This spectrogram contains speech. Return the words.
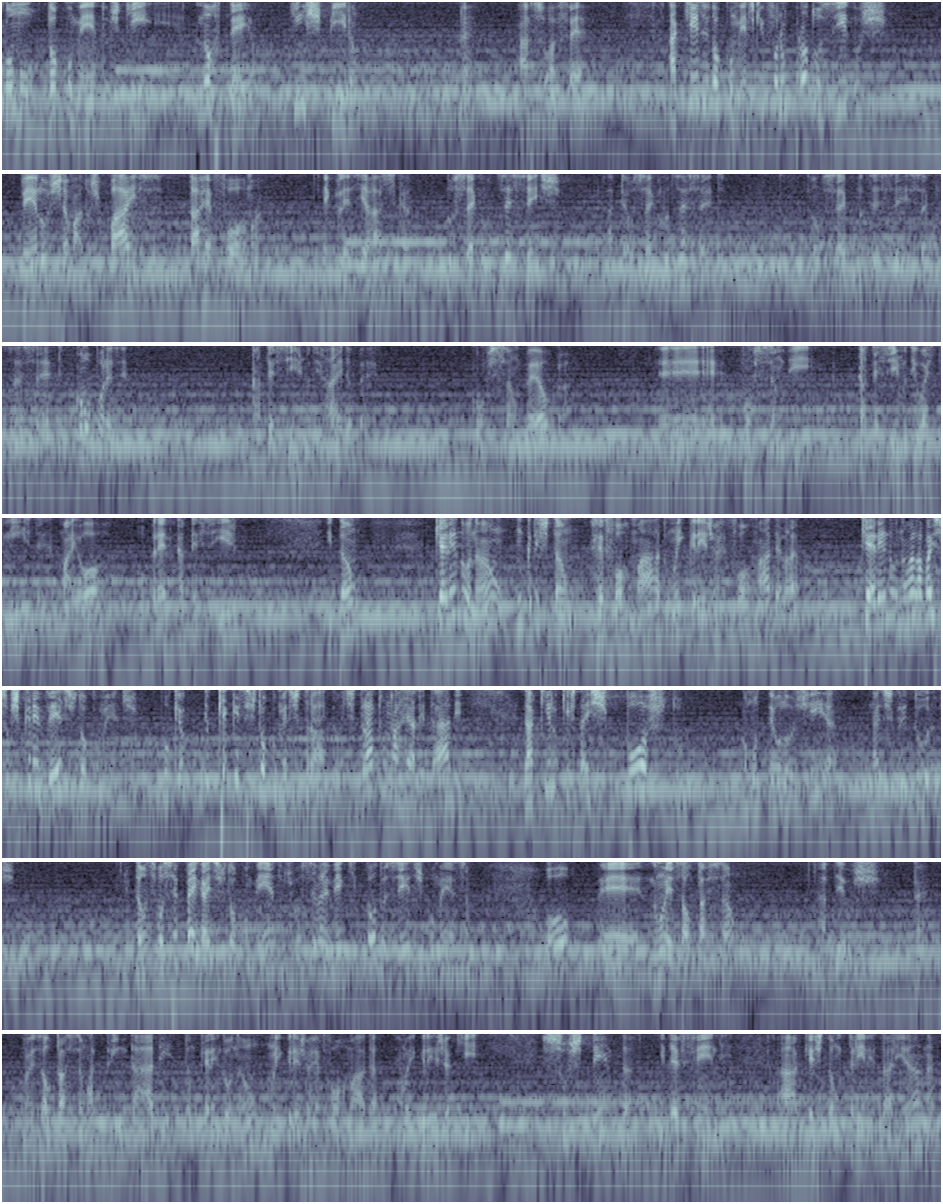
como documentos que norteiam, que inspiram né, a sua fé, aqueles documentos que foram produzidos pelos chamados pais da reforma eclesiástica do século XVI até o século XVII século XVI, século XVII, como por exemplo, Catecismo de Heidelberg, Confissão Belga, é, Confissão de Catecismo de Westminster, maior, o Breve Catecismo. Então, querendo ou não, um cristão reformado, uma igreja reformada, ela, querendo ou não, ela vai subscrever esses documentos. Porque o, que, é que esses documentos tratam? Eles tratam, na realidade, daquilo que está exposto como teologia nas Escrituras. Então, se você pegar esses documentos, você vai ver que todos eles começam ou é, numa exaltação Deus, né? numa exaltação à Trindade. Então, querendo ou não, uma igreja reformada é uma igreja que sustenta e defende a questão trinitariana,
